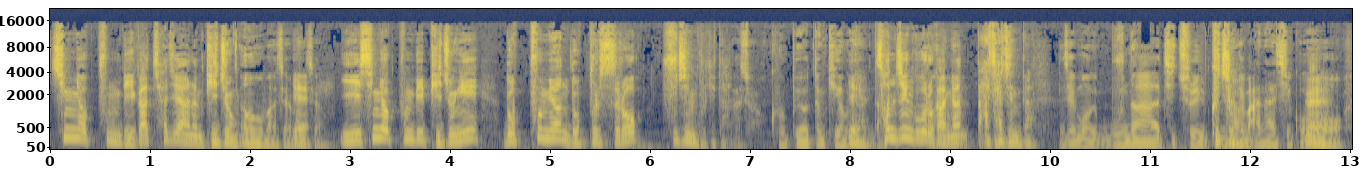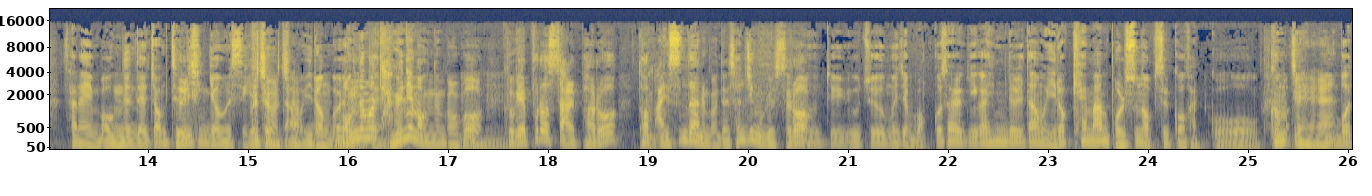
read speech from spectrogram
식료품비가 차지하는 비중. 어, 맞아요. 예. 맞아요. 이 식료품비 비중이 높으면 높을수록 후진국이다. 맞아. 그 배웠던 기억이 예. 난다. 선진국으로 가면 낮아진다. 이제 뭐 문화 지출 그쵸. 이게 많아지고 네. 사람이 먹는데 좀 덜 신경을 쓰게 그렇죠. 된다. 뭐 이런 거예요. 먹는 건 당연히 먹는 거고 음, 음. 그게 플러스 알파로 더 많이 쓴다는 건데 선진국일수록 근데 요즘은 이제 먹고 살기가 힘들다 뭐 이렇게만 볼 수는 없을 것 같고 그럼 예. 뭐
